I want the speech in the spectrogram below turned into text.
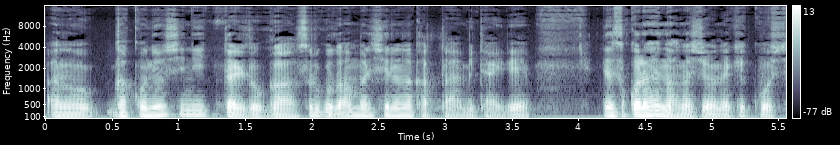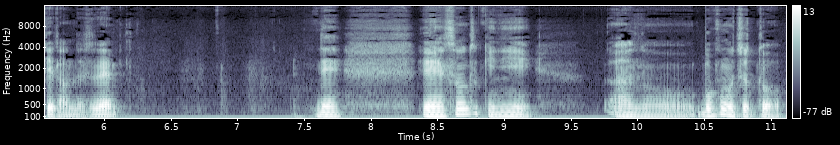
あの、学校に教えに行ったりとか、することあんまり知らなかったみたいで、で、そこら辺の話をね、結構してたんですね。で、えー、その時に、あの、僕もちょっと、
